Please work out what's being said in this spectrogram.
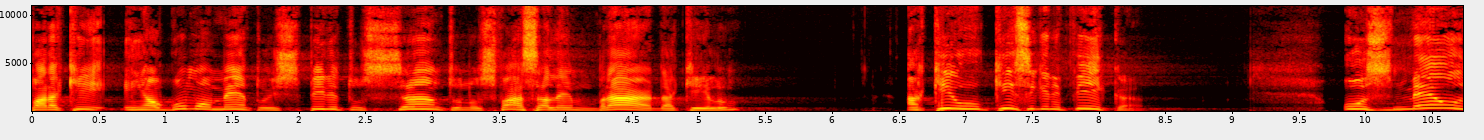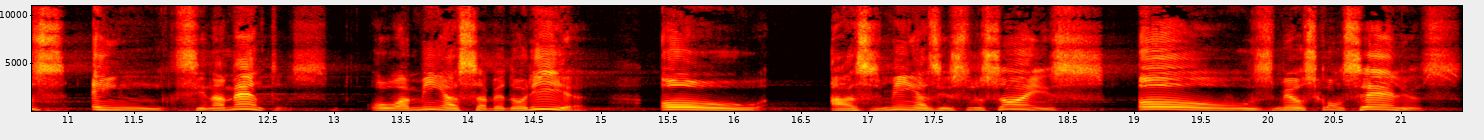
para que em algum momento o Espírito Santo nos faça lembrar daquilo, Aqui o que significa? Os meus ensinamentos, ou a minha sabedoria, ou as minhas instruções, ou os meus conselhos,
